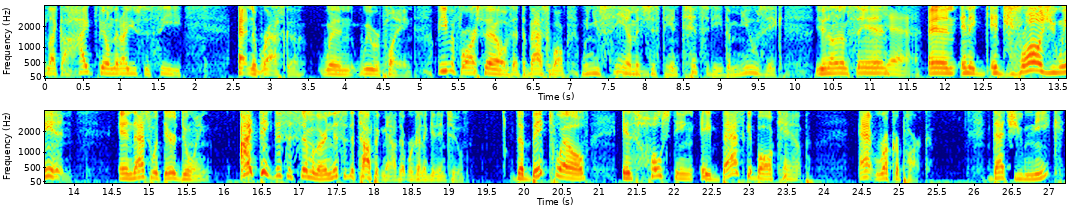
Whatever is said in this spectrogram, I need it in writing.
like a hype film that i used to see at nebraska when we were playing even for ourselves at the basketball when you see them it's just the intensity the music you know what i'm saying Yeah. and and it, it draws you in and that's what they're doing i think this is similar and this is the topic now that we're going to get into the big 12 is hosting a basketball camp at Rucker Park. That's unique.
